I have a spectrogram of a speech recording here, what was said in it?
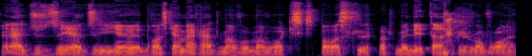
Elle a dû se dire, elle dit, il y a un brosse camarade, je m'en vais m'en voir qu'est-ce qui se passe là? Je me détache puis je vais voir.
